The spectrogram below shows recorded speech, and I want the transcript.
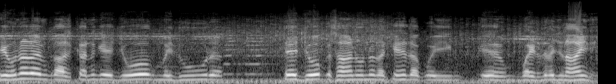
ਇਹ ਉਹਨਾਂ ਦਾ ਵਿਕਾਸ ਕਰਨਗੇ, ਜੋ ਮਜ਼ਦੂਰ ਤੇ ਜੋ ਕਿਸਾਨ, ਉਹਨਾਂ ਦਾ ਕਿਸੇ ਦਾ ਕੋਈ ਇਹ ਬਜਟ ਦੇ ਵਿੱਚ ਨਾ ਹੀ ਨਹੀਂ।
